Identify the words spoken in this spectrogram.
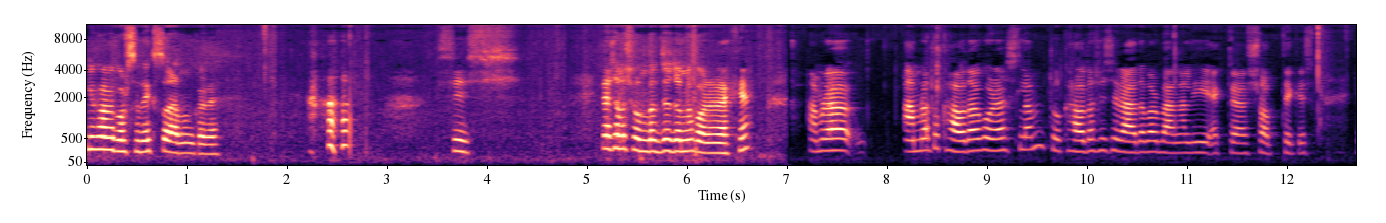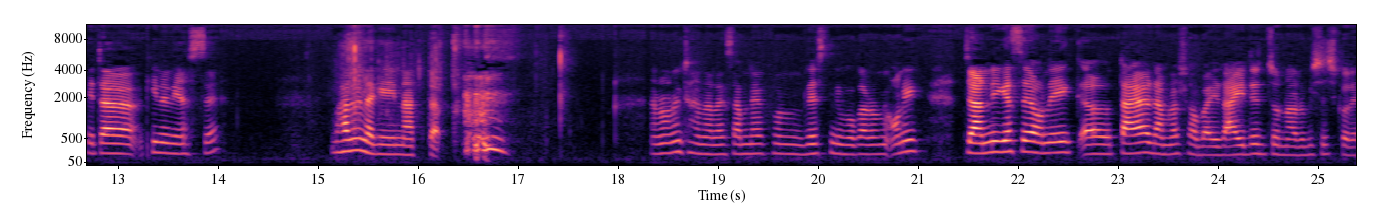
কীভাবে করছ? দেখছ এমন করে। শেষ। এটা আসলে সৌন্দর্যের জন্য করে রাখে। আমরা আমরা তো খাওয়া দাওয়া করে আসলাম। তো খাওয়া দাওয়া শেষে রাত আবার বাঙালি একটা শপ থেকে এটা কিনে নিয়ে আসছে। ভালোই লাগে এই নাটটা। আর অনেক ঠান্ডা লাগছে। আমরা এখন রেস্ট নিব। কারণ অনেক জার্নি গেছে, অনেক টায়ার্ড আমরা সবাই রাইডের জন্য আরও বিশেষ করে।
